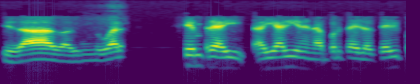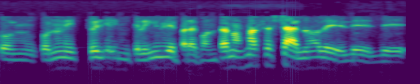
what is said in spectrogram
ciudad o algún lugar, siempre hay, hay alguien en la puerta del hotel con, con una historia increíble para contarnos más allá, ¿no? De, de,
